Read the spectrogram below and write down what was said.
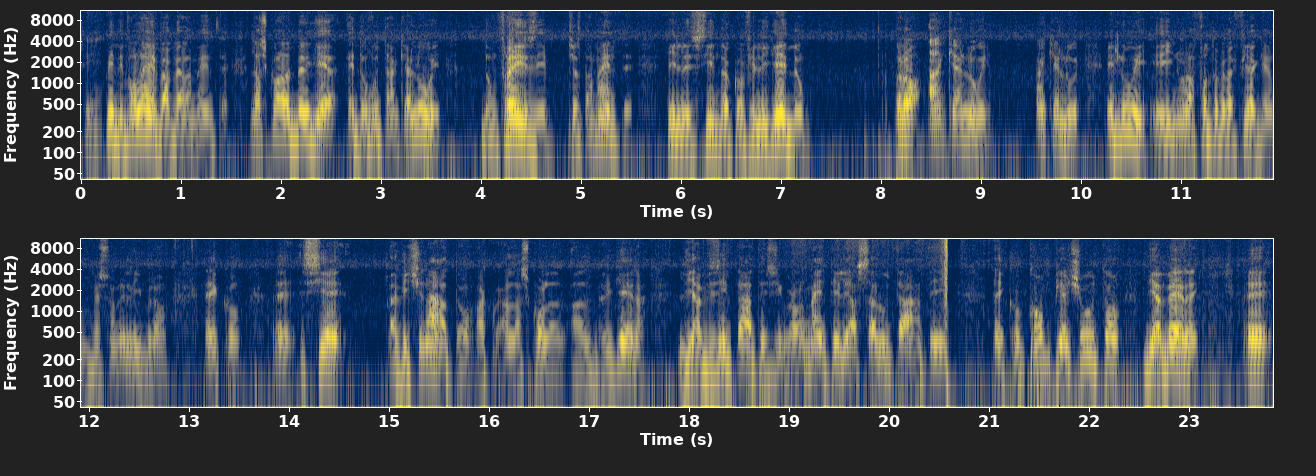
sì. Quindi voleva veramente. La scuola alberghiera è dovuta anche a lui, Don Fresi, certamente, il sindaco Filighedo, però anche a lui, anche a lui. E lui in una fotografia che ho messo nel libro, ecco, eh, si è avvicinato a- alla scuola alberghiera, li ha visitati sicuramente, li ha salutati, ecco, compiaciuto di avere eh,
